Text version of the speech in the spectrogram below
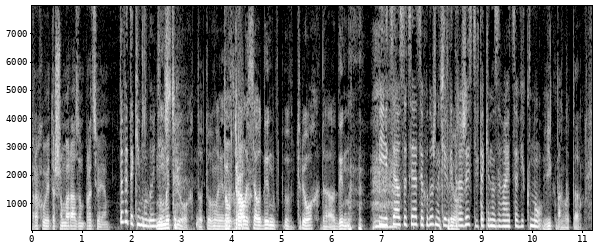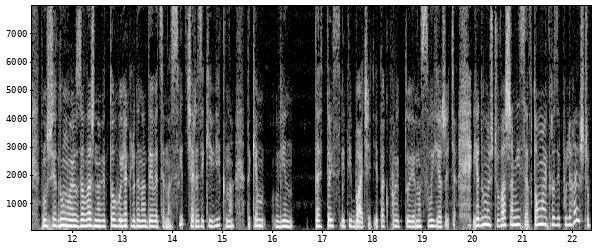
рахуєте, що ми разом працюємо. То ви такі молоді. Ну, ми трьох. Тобто ми То назвалися один в, трьох, да, один І ця асоціація художників З трьох. вітражистів так і називається вікно. вікно. Так. Тому що я думаю, залежно від того, як людина дивиться на світ, через які вікна, таким він та- той світ і бачить, і так проєктує на своє життя. Я думаю, що ваша місія в тому якраз і полягає, щоб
